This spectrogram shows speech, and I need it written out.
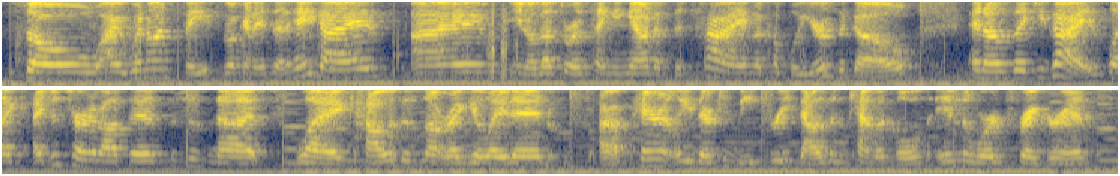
So I went on Facebook and I said, hey guys, I'm, you know, that's where I was hanging out at the time a couple years ago. And I was like, you guys, like, I just heard about this. This is nuts. Like, how is this not regulated? Apparently, there can be 3,000 chemicals in the word fragrance.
